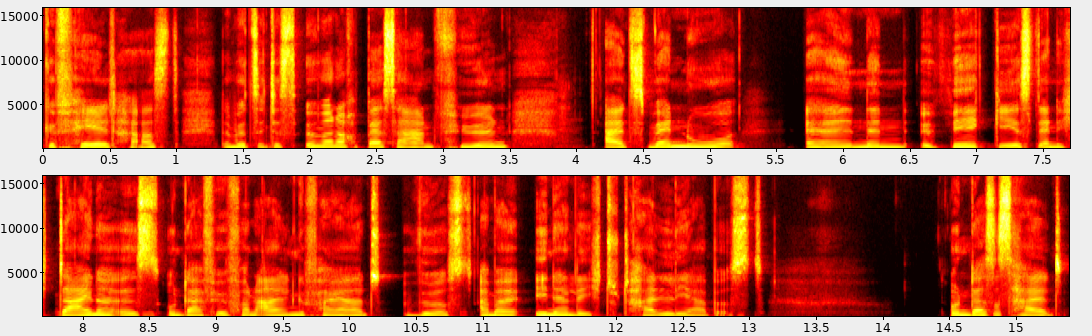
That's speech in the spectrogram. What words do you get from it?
gefailt hast, dann wird sich das immer noch besser anfühlen, als wenn du äh, einen Weg gehst, der nicht deiner ist und dafür von allen gefeiert wirst, aber innerlich total leer bist. Und das ist halt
